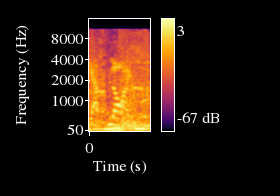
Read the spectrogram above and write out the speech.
me, you blind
